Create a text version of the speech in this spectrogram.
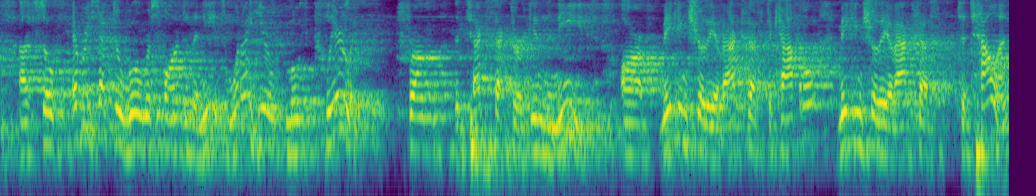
Uh, so every sector will respond to the needs. What I hear most clearly from the tech sector in the needs are making sure they have access to capital, making sure they have access to talent,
